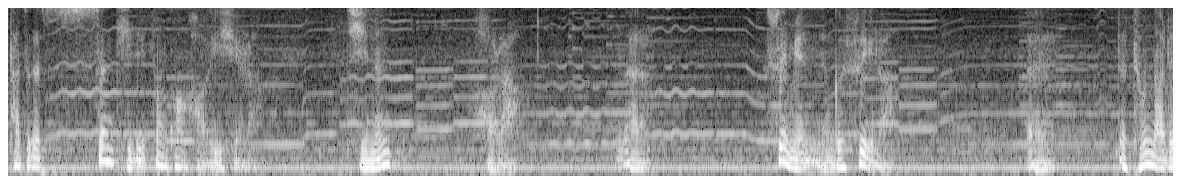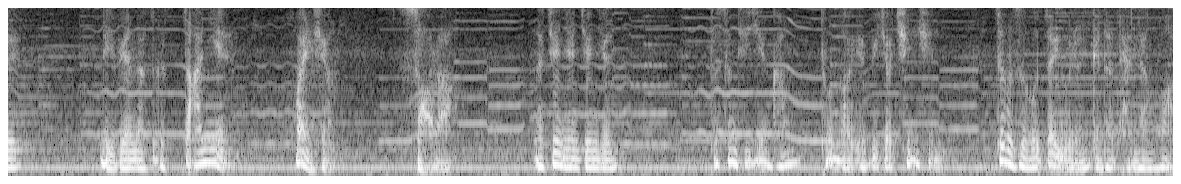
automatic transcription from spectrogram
他这个身体的状况好一些了，体能。好了，那睡眠能够睡了，呃，那头脑的里边呢，这个杂念、幻想少了，那渐渐渐渐，他身体健康，头脑也比较清醒。这个时候再有人跟他谈谈话，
